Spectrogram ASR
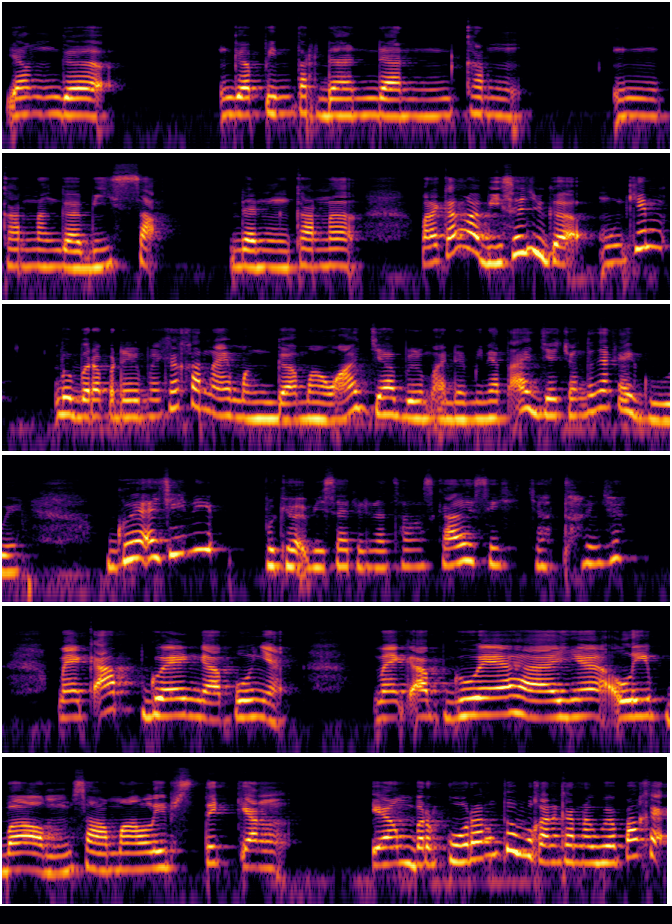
yang nggak nggak pinter dan dan kan mm, karena nggak bisa dan karena mereka nggak bisa juga mungkin beberapa dari mereka karena emang nggak mau aja belum ada minat aja. Contohnya kayak gue. Gue aja ini gak bisa dan sama sekali sih jatuhnya. Make up gue nggak punya. Make up gue hanya lip balm sama lipstick yang yang berkurang tuh bukan karena gue pakai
